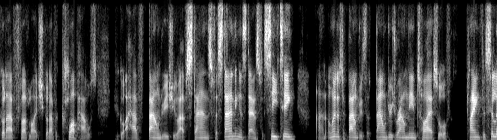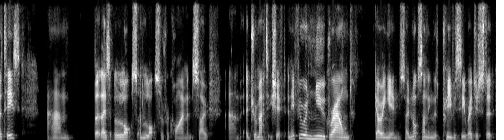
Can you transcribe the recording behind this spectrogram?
got to have floodlights, you've got to have a clubhouse, you've got to have boundaries, you've got to have stands for standing and stands for seating. Um, and when I say boundaries, that's boundaries around the entire sort of playing facilities. Um, but there's lots and lots of requirements. So um, a dramatic shift. And if you're a new ground going in, so not something that's previously registered,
